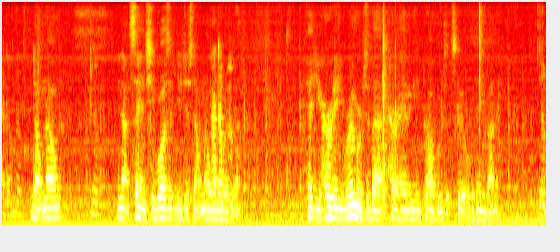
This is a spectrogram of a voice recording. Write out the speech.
I don't know. Don't know? No. You're not saying she wasn't, you just don't know I don't way or the know. other. Had you heard any rumors about her having any problems at school with anybody? No.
